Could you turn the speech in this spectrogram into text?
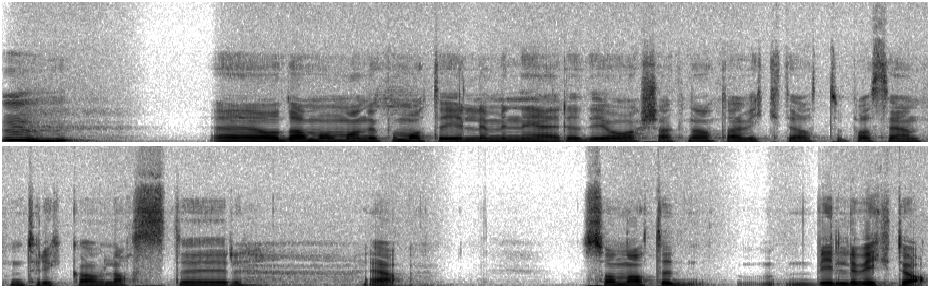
Mm. Eh, og da må man jo på en måte eliminere de årsakene. At det er viktig at pasienten trykkavlaster. Ja. Sånn at det er veldig viktig å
